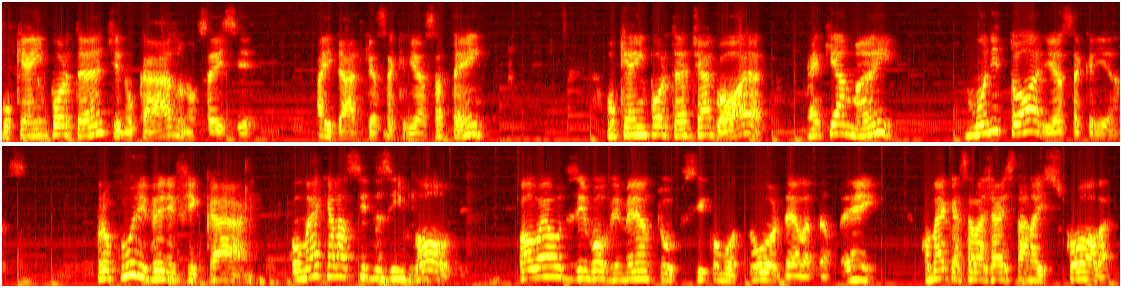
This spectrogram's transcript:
O que é importante, no caso, não sei se a idade que essa criança tem, o que é importante agora é que a mãe monitore essa criança. Procure verificar como é que ela se desenvolve, qual é o desenvolvimento psicomotor dela também, como é que se ela já está na escola,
